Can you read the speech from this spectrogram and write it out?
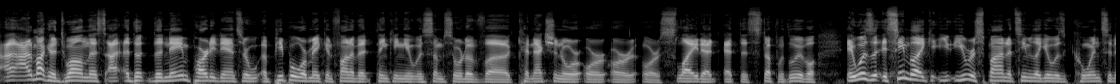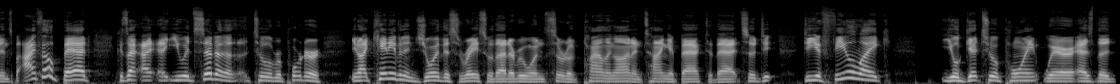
I am not going to dwell on this. I, the the name Party Dancer, uh, people were making fun of it, thinking it was some sort of uh, connection or, or or or slight at, at the stuff with Louisville. It was. It seemed like you, you responded. It seemed like it was a coincidence, but I felt bad because I, I, you had said a, uh, to a reporter, you know, I can't even enjoy this race without everyone sort of piling on and tying it back to that. So do do you feel like you'll get to a point where as the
